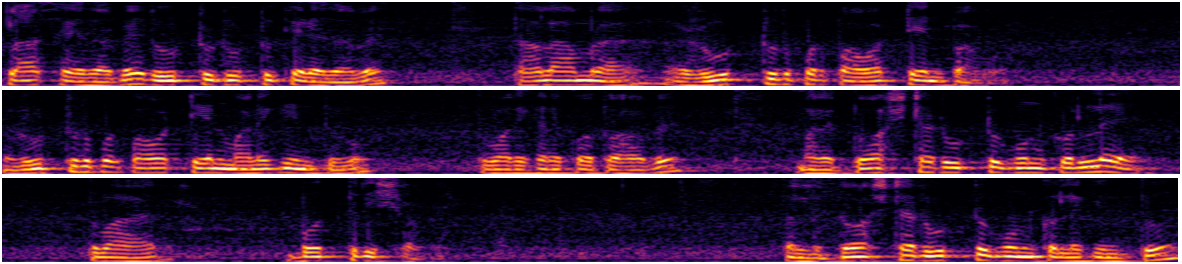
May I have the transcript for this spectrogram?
প্লাস হয়ে যাবে রুট টু রুট টু কেটে যাবে। তাহলে আমরা রুট টুর উপর পাওয়ার টেন পাবো। রুট টুর উপর পাওয়ার টেন মানে কিন্তু তোমার এখানে কত হবে? মানে দশটা রুট টু গুণ করলে তোমার বত্রিশ হবে। তাহলে দশটা রুট টু গুণ করলে কিন্তু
